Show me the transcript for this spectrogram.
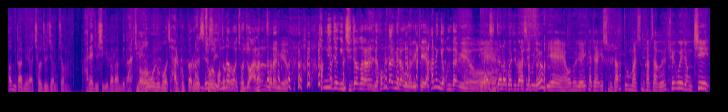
험담이나 저주점 좀안 해주시기 바랍니다. 예. 좋은 후보 잘 국가로 쓸수 있도록. 험담은 저주 안 하는 사람이에요. 합리적인 주장을 하는데 험담이라고 이렇게 하는 게 험담이에요. 예, 진짜라고 하지 마시고요. 예, 오늘 여기까지 하겠습니다. 두 분 말씀 감사하고요. 최고의 정치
